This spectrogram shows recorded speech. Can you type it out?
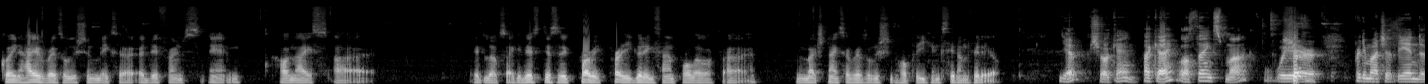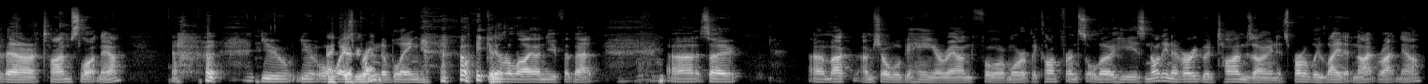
going high resolution makes a, a difference in how nice uh, it looks like. This, this is a probably pretty good example of uh, much nicer resolution. Hopefully you can see it on video. Yep, sure can. Okay, well, thanks, Marc. We're sure. pretty much at the end of our time slot now. you you always bring the bling. we can yep. rely on you for that. Uh, so, uh, Marc, I'm sure we'll be hanging around for more of the conference, although he is not in a very good time zone. It's probably late at night right now.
